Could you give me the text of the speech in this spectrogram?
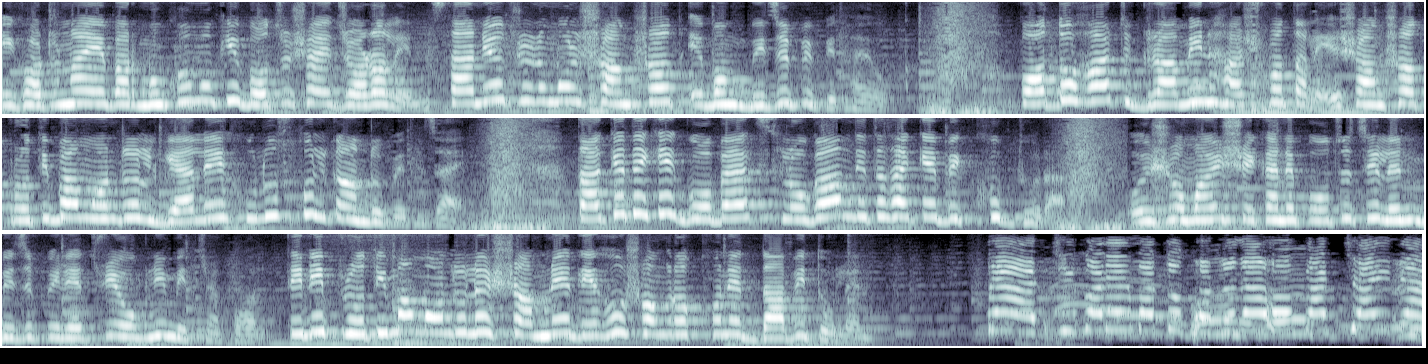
এই ঘটনায় এবার মুখোমুখি বচসায় জড়ালেন স্থানীয় তৃণমূল সাংসদ এবং বিজেপি বিধায়ক। পদহাট গ্রামীণ হাসপাতালে সাংসদ প্রতিভা মণ্ডল গেলে হুলুস্থুল কাণ্ড বেঁধে যায়। তাকে দেখে গো ব্যাক স্লোগান দিতে থাকে বিক্ষুব্ধরা। ওই সময় সেখানে পৌঁছেছিলেন বিজেপি নেত্রী অগ্নিমিত্রা পল। তিনি প্রতিমা মণ্ডলের সামনে দেহ সংরক্ষণের দাবি তোলেন। আর্যিকরের মতো ঘটনা হোক আর চাই না।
